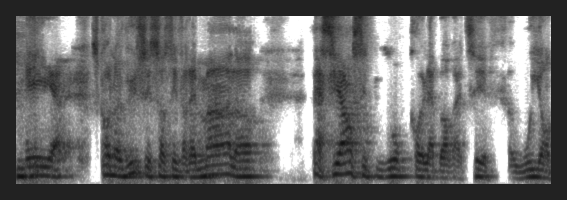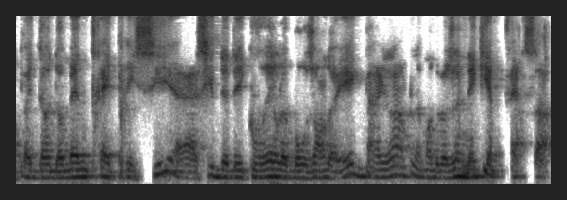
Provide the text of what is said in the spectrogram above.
Mais euh, ce qu'on a vu, c'est ça. C'est vraiment là, la science est toujours collaboratif. Oui, on peut être dans un domaine très précis, essayer de découvrir le boson de Higgs, par exemple. On a besoin d'une équipe pour faire ça.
